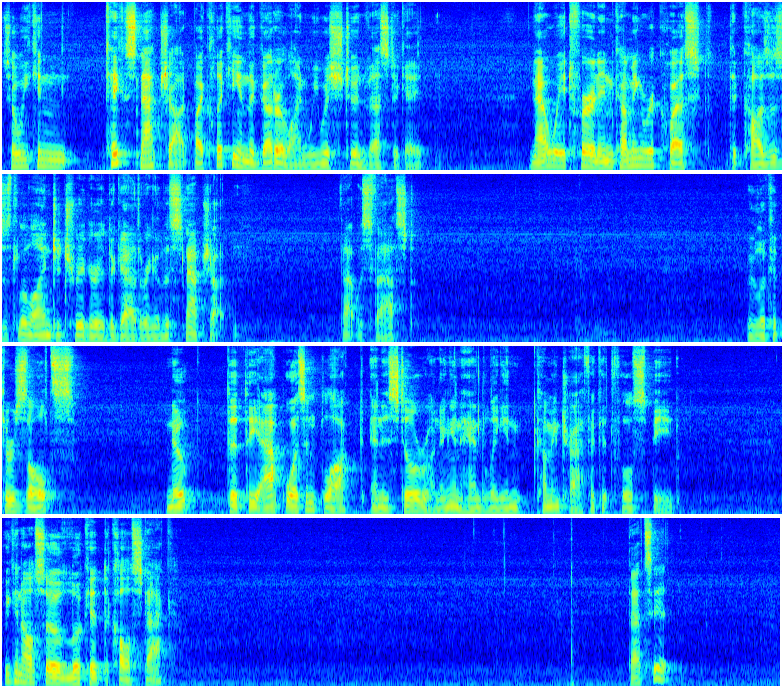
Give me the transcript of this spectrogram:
So we can take a snapshot by clicking in the gutter line we wish to investigate. Now wait for an incoming request that causes the line to trigger the gathering of the snapshot. That was fast. We look at the results. Note that the app wasn't blocked and is still running and handling incoming traffic at full speed. We can also look at the call stack. That's it.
